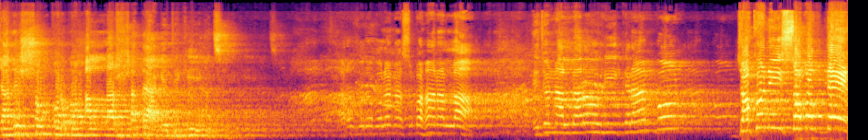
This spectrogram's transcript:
যাদের সম্পর্ক আল্লাহর সাথে আগে থেকেই আছে। আরও জোরে বলে না সুবাহান আল্লাহ এই জন্য আল্লাহর অলি কেরামগণ যখনই সবক দেন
